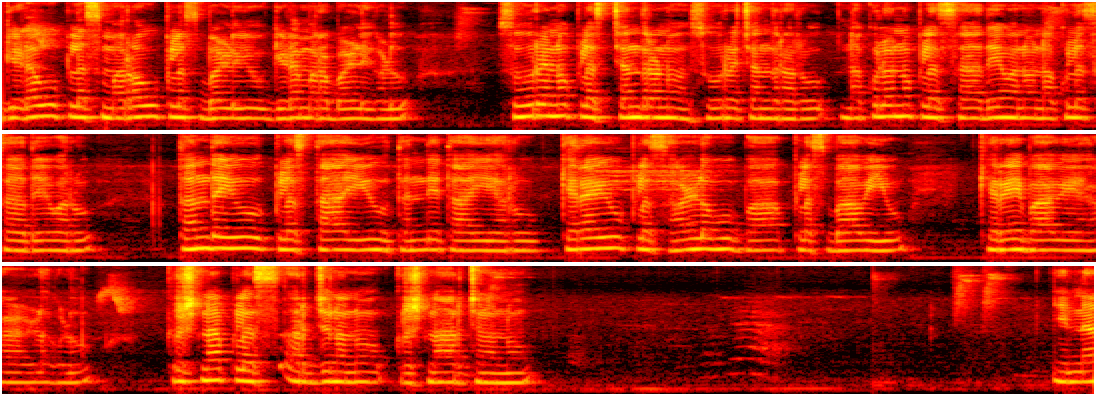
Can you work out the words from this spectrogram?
ಗಿಡವು ಪ್ಲಸ್ ಮರವು ಪ್ಲಸ್ ಬಳ್ಳಿಯು ಗಿಡ ಮರ ಬಳ್ಳಿಗಳು, ಸೂರ್ಯನು ಪ್ಲಸ್ ಚಂದ್ರನು ಸೂರ್ಯಚಂದ್ರರು ನಕುಲನು ಪ್ಲಸ್ ಸಹದೇವನು ನಕುಲ ಸಹದೇವರು, ತಂದೆಯು ಪ್ಲಸ್ ತಾಯಿಯು ತಂದೆ ತಾಯಿಯರು, ಕೆರೆಯು ಪ್ಲಸ್ ಹಳ್ಳವು ಬಾ ಪ್ಲಸ್ ಬಾವಿಯು ಕೆರೆ ಬಾವಿ ಹಳ್ಳಗಳು, ಕೃಷ್ಣ ಪ್ಲಸ್ ಅರ್ಜುನನು ಕೃಷ್ಣಾರ್ಜುನನು. ಇನ್ನು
